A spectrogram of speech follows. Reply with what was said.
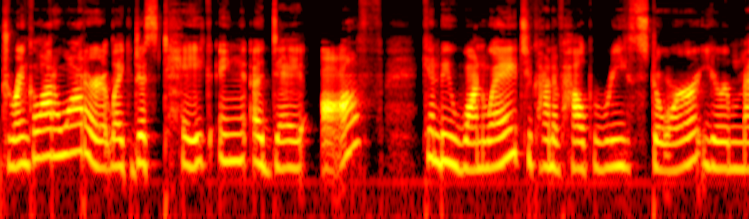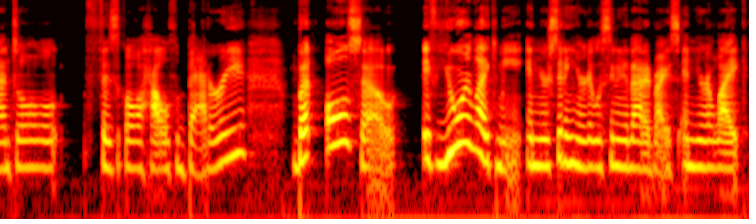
drink a lot of water. Like just taking a day off can be one way to kind of help restore your mental, physical health battery. But also, if you're like me and you're sitting here listening to that advice and you're like,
